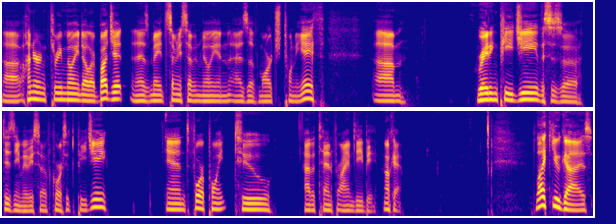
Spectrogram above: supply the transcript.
Uh, 103 million dollar budget and has made 77 million as of March 28th. Um, rating PG. This is a Disney movie, so of course it's PG. And 4.2 out of 10 for IMDb. Okay. Like you guys,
